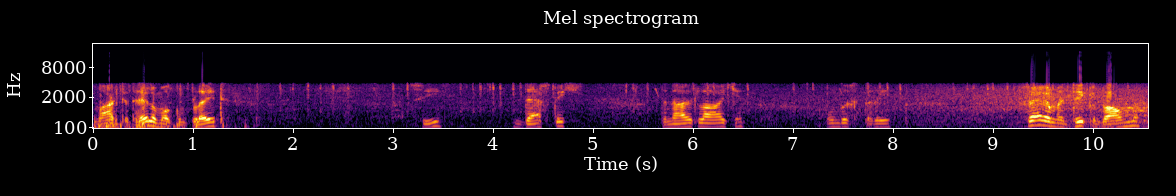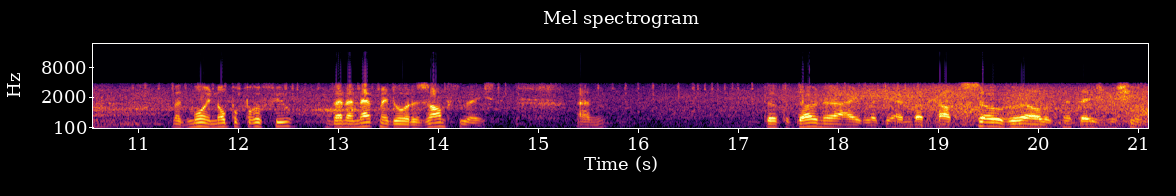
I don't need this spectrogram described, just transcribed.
Maakt het helemaal compleet. Zie. Deftig. Een uitlaatje. Onder erin. Ferme dikke banden. Met mooi noppenprofiel. Ik ben er net mee door de zand geweest. En door de duinen eigenlijk. En dat gaat zo geweldig met deze machine.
